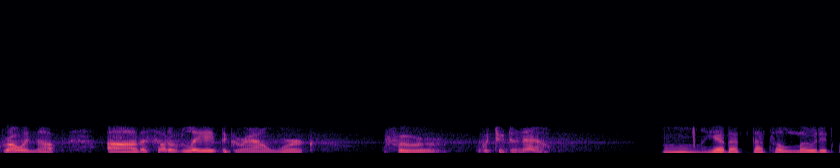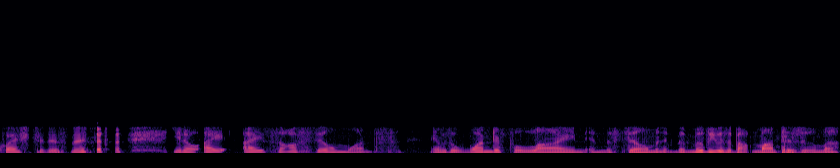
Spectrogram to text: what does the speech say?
growing up uh, that sort of laid the groundwork for what you do now? Mm, yeah, that that's a loaded question, isn't it? you know, I I saw a film once. There was a wonderful line in the film, and the movie was about Montezuma,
